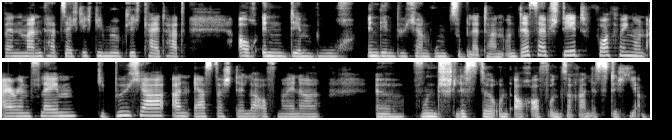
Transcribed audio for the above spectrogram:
wenn man tatsächlich die Möglichkeit hat, auch in dem Buch, in den Büchern rumzublättern. Und deshalb steht Fourth Wing und Iron Flame, die Bücher an erster Stelle auf meiner äh, Wunschliste und auch auf unserer Liste hier.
